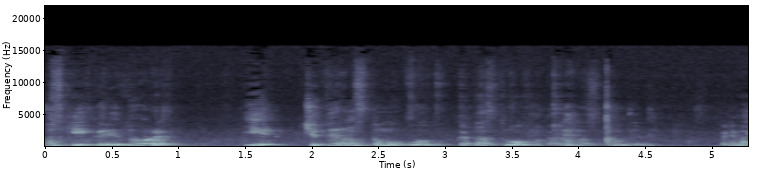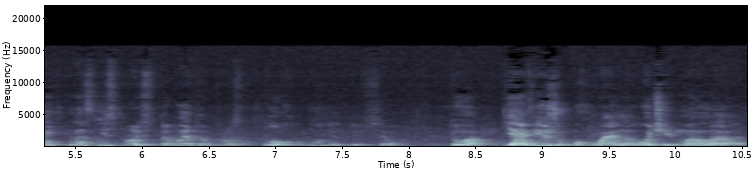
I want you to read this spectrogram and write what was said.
узкие коридоры, и к 2014 году катастрофа, когда наступит, понимаете, когда нас не спросят об этом, просто плохо будет и все, то я вижу буквально очень мало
